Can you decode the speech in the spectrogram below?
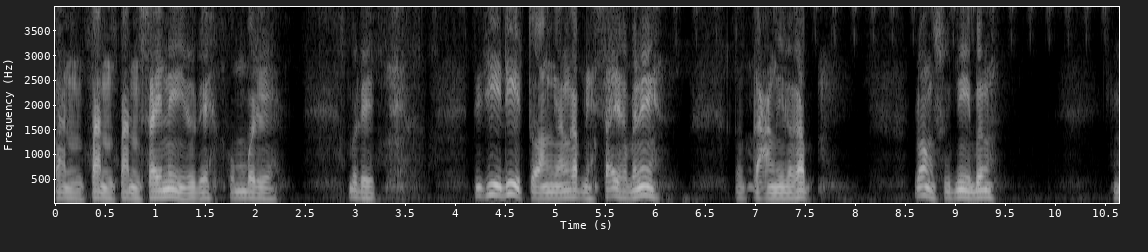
ปั่นปั่นปั่นใส่นี่ดูเด้ผมบ่ได้บ่ได้พิธีดีตองหยังครับนี่ใส่เข้าไปนี่ตรงกลางนี่แหละครับล่องสูตรนี่เบิ้งอื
